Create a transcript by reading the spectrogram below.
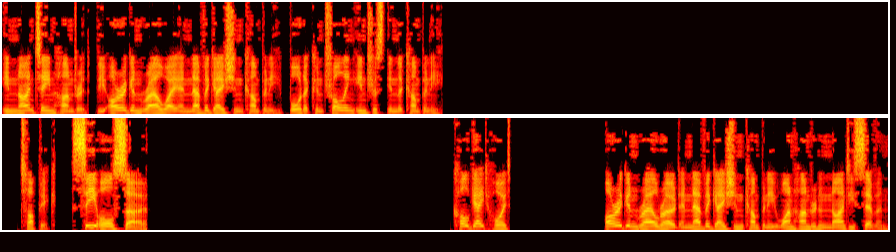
In 1900, the Oregon Railway and Navigation Company bought a controlling interest in the company. See also Colgate Hoyt Oregon Railroad and Navigation Company 197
